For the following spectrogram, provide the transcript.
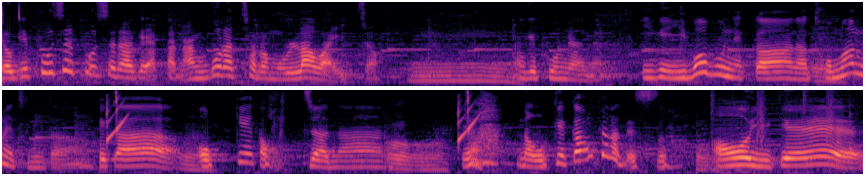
여기 포슬포슬하게 약간 앙고라처럼 올라와 있죠. 음. 여기 보면은 이게 입어보니까 나더 네. 마음에 든다. 내가 네. 어깨가 없잖아. 어, 어. 야, 나 어깨 깡패가 됐어. 어, 이게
